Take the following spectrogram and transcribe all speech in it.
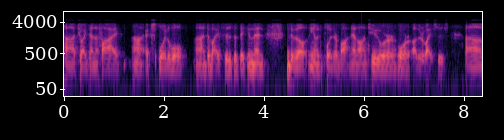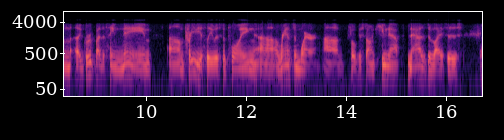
uh, to identify uh, exploitable uh, devices that they can then develop, you know, deploy their botnet onto or, or other devices. Um, a group by the same name um, previously was deploying uh, a ransomware um, focused on QNAP NAS devices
